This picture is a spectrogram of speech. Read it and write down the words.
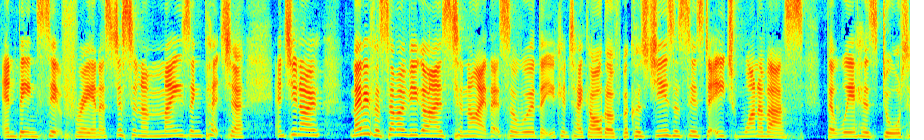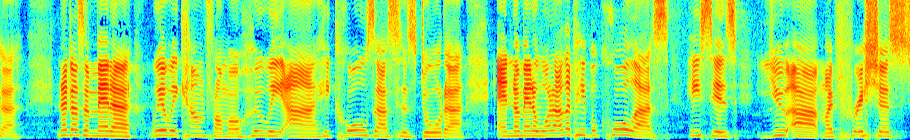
and being set free. And it's just an amazing picture. And you know, maybe for some of you guys tonight, that's a word that you can take hold of because Jesus says to each one of us that we're his daughter. And it doesn't matter where we come from or who we are, He calls us His daughter. And no matter what other people call us, he says, You are my precious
